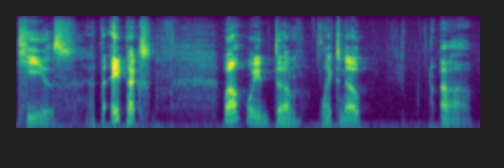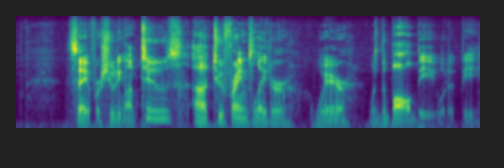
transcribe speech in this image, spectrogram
key is at the apex, well, we'd um, like to know, uh, say if we're shooting on twos, uh, two frames later, where would the ball be? Would it be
